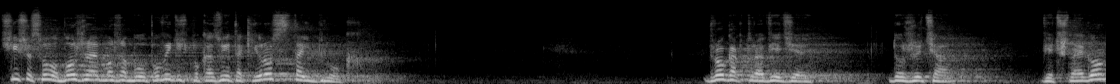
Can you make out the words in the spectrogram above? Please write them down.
Dzisiejsze Słowo Boże, można było powiedzieć, pokazuje taki rozstaj dróg. Droga, która wiedzie do życia wiecznego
